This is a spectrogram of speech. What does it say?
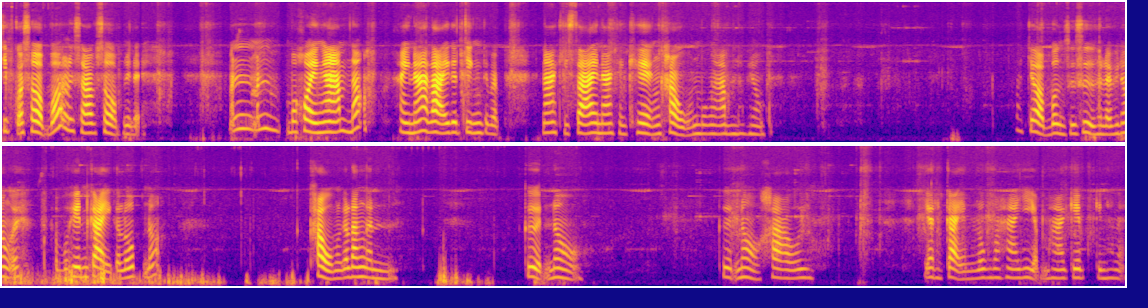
สิบกว่าสอบบ่หรือสามสอบนี่แหละมันมันบ่ค่อยงามเนาะให้หน้าลายก็จริงแต่แบบหน้าขี้ซ้ายหน้าแข็งแข็งเข่ามันบ่งามนะพี่น้องมาจอบเบิ่งซื่อๆอะไรพี่น้องเอ้ยกับเห็นไก่กระลบเนาะเข่ามันกำลังกัน เกิดหน่อ เกิดหน่อขาวอยู่ยันไก่มันลงมาหาเหยียบมาหาเก็บกินเท่าไหร่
